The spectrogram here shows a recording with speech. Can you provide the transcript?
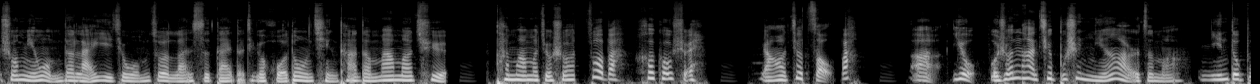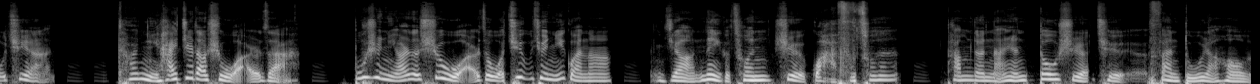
说明我们的来意，就我们做蓝丝带的这个活动，请他的妈妈去，他妈妈就说坐吧，喝口水，然后就走吧。啊哟！我说那这不是您儿子吗？您都不去啊？他说你还知道是我儿子啊？不是你儿子，是我儿子。我去不去你管呢？你知道那个村是寡妇村，他们的男人都是去贩毒，然后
